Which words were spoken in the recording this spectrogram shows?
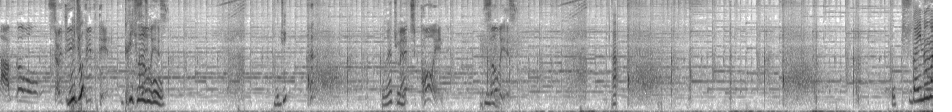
아까워. 30. 뭐죠? 15. 어떻게 줘요, 저거? 뭐지? 뭐야, 쟤. Match point. Service. 아. 복수다, 이놈아!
